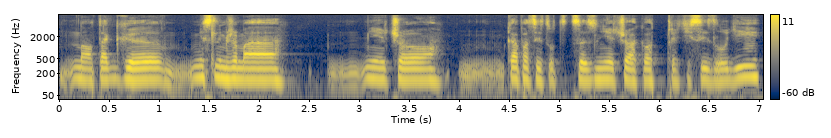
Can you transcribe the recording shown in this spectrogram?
no tak myslím, že má niečo, kapacitu cez niečo ako 3000 ľudí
